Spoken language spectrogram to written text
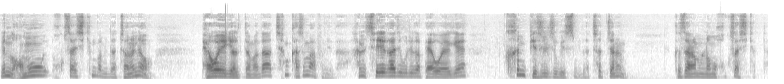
이건 너무 혹사시킨 겁니다. 저는요, 배우 얘기할 때마다 참 가슴 아픕니다. 한 세 가지 우리가 배우에게 큰 빚을 지고 있습니다. 첫째는 그 사람을 너무 혹사시켰다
